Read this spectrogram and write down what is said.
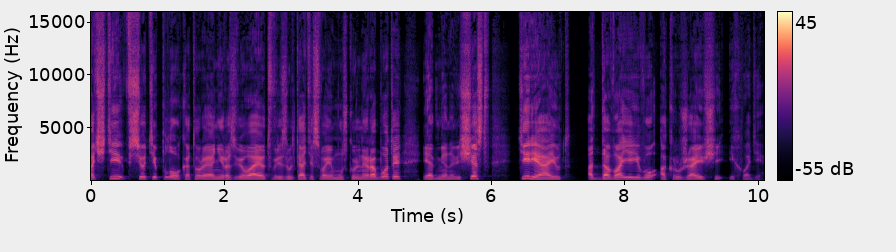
Почти все тепло, которое они развивают в результате своей мускульной работы и обмена веществ, теряют, отдавая его окружающей их воде.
